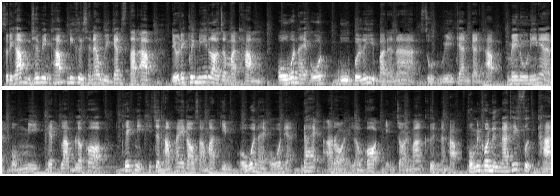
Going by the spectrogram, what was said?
สวัสดีครับ ผมเชฟวินครับ นี่คือ Channel Vegan Startup เดี๋ยวในคลิปนี้เราจะมาทำ Overnight Oat Blueberry Banana สูตรวีแกนกันครับ เมนูนี้เนี่ยผมมีเคล็ดลับแล้วก็เทคนิคที่จะทำให้เราสามารถกิน Overnight Oat เนี่ยได้อร่อยแล้วก็ enjoy มากขึ้นนะครับ ผมเป็นคนหนึ่งนะที่ฝึกทาน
